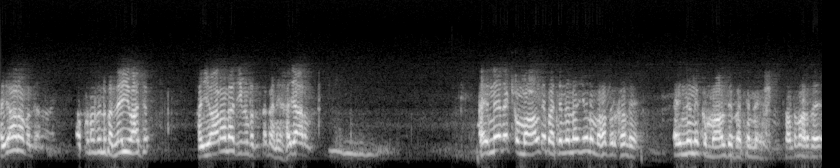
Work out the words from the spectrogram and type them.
ਹਜ਼ਾਰਾਂ ਬੰਦਿਆਂ ਦਾ। ਆਪਣਾ ਦਿਨ ਬਦਲਿਆ ਹੀ ਅੱਜ। ਹਜ਼ਾਰਾਂ ਦਾ ਜੀਵਨ ਬਦਲਤਾ ਭੈਣੇ, ਹਜ਼ਾਰਾਂ ਇੰਨੇ ਦੇ ਕਮਾਲ ਦੇ ਬਚਨ ਨੇ ਨਾ ਜੀ, ਉਹਨਾਂ ਮਹਾਂਪੁਰਖਾਂ ਦੇ। ਇੰਨੇ ਨੇ ਕਮਾਲ ਦੇ ਬਚਨ ਨੇ, ਸੰਤ ਮਾਰਦੇ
